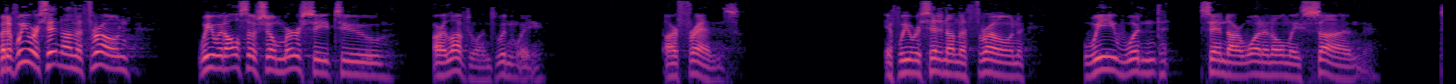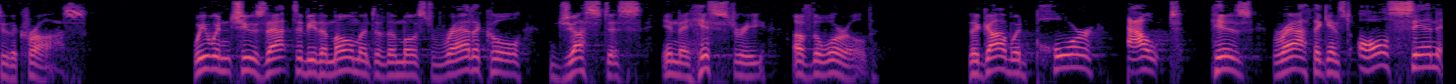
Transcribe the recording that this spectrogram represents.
But if we were sitting on the throne, we would also show mercy to our loved ones, wouldn't we? Our friends. If we were sitting on the throne, we wouldn't send our one and only Son to the cross. We wouldn't choose that to be the moment of the most radical justice in the history of the world. That God would pour out his wrath against all sin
